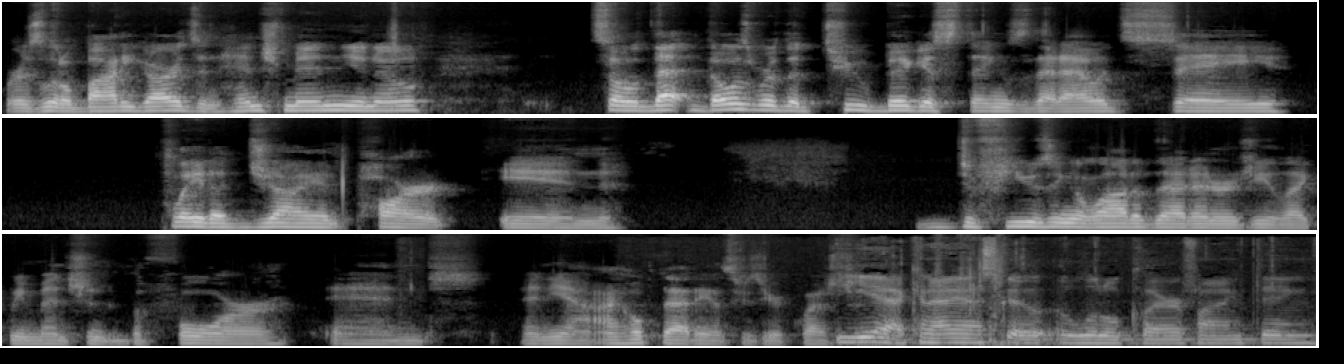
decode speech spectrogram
were his little bodyguards and henchmen you know? So that those were the two biggest things that i would say played a giant part in diffusing a lot of that energy like we mentioned before. And and yeah i hope that answers your question. Yeah, can I ask a, a little clarifying thing?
